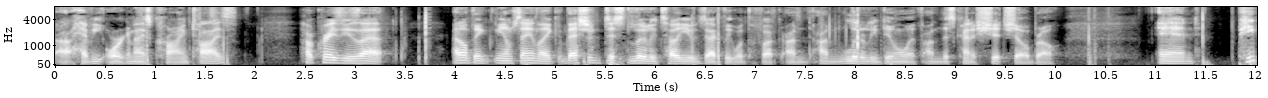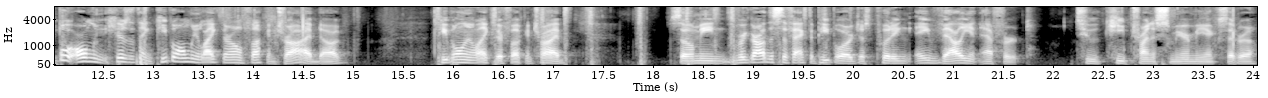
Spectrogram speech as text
uh, heavy organized crime ties. How crazy is that? I don't think you know what I'm saying. Like that should just literally tell you exactly what the fuck I'm I'm literally dealing with on this kind of shit show, bro. And people only here's the thing: people only like their own fucking tribe, dog. People only like their fucking tribe. So I mean, regardless of the fact that people are just putting a valiant effort to keep trying to smear me, etc.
